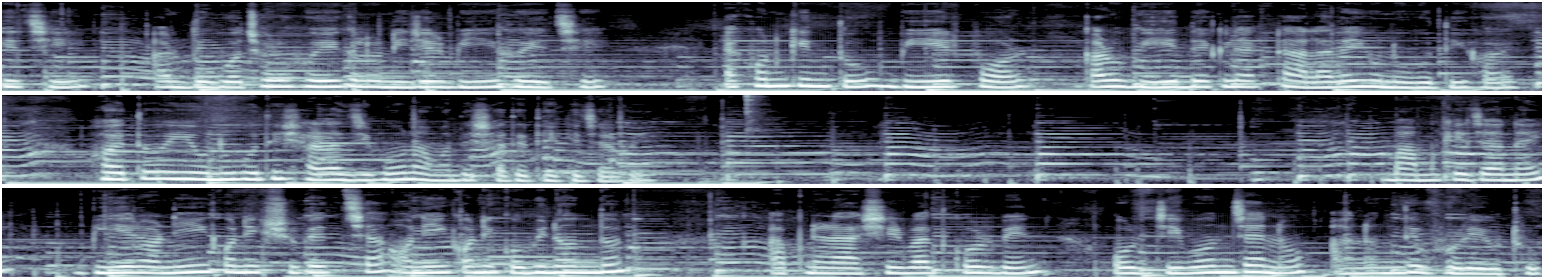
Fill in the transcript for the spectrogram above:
করেছি আর দু বছর হয়ে গেল নিজের বিয়ে হয়েছে। এখন কিন্তু বিয়ের পর কারও বিয়ে দেখলে একটা আলাদাই অনুভূতি হয়। হয়তো এই অনুভূতি সারা জীবন আমাদের সাথে থেকে যাবে। মামকে জানাই, বিয়ের অনেক অনেক শুভেচ্ছা, অনেক অনেক অভিনন্দন। আপনারা আশীর্বাদ করবেন, ওর জীবন যেন আনন্দে ভরে উঠুক।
